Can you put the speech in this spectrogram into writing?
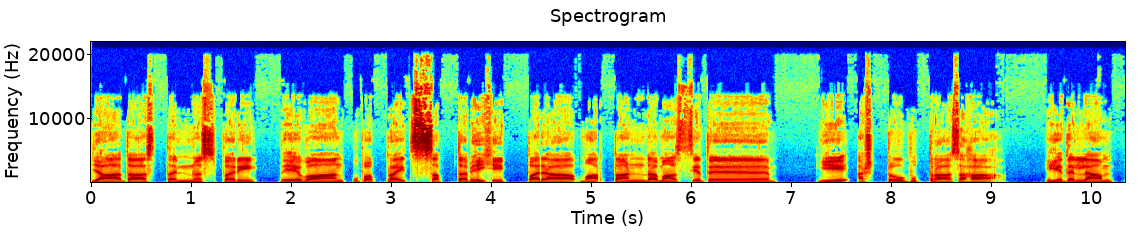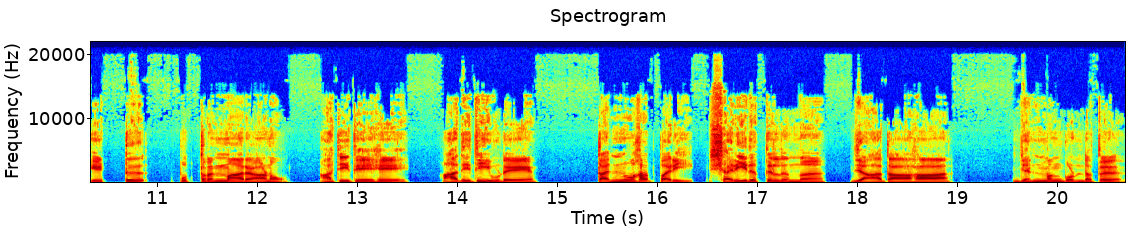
ജാതാസ്തന്വസ്പരി ദേവാൻ ഉപപ്രൈത് സപ്തഭിഹി പരാ മാർത്താണ്ഡമാസ്യത് ഏ അഷ്ടോ പുത്രാസഹ ഏതെല്ലാം എട്ട് പുത്രന്മാരാണോ അതിഥേഹേ അതിഥിയുടെ തന്വഹപരി ശരീരത്തിൽ നിന്ന് ജാതാഹ ജന്മം കൊണ്ടത്.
